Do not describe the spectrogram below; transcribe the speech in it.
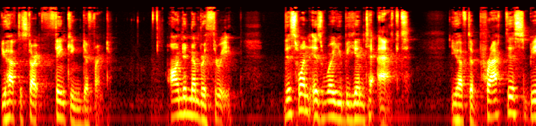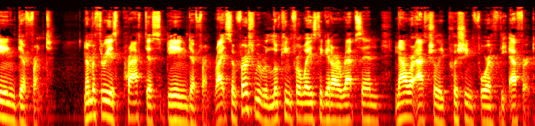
you have to start thinking different. On to number three. This one is where you begin to act. You have to practice being different. Number three is practice being different, right? So first we were looking for ways to get our reps in. Now we're actually pushing forth the effort.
